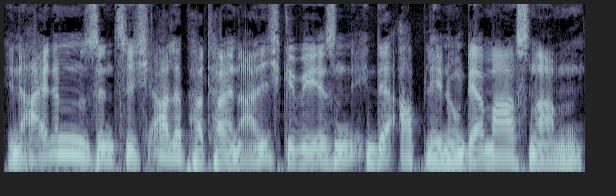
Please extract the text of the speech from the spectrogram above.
In einem sind sich alle Parteien einig gewesen in der Ablehnung der Maßnahmen.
